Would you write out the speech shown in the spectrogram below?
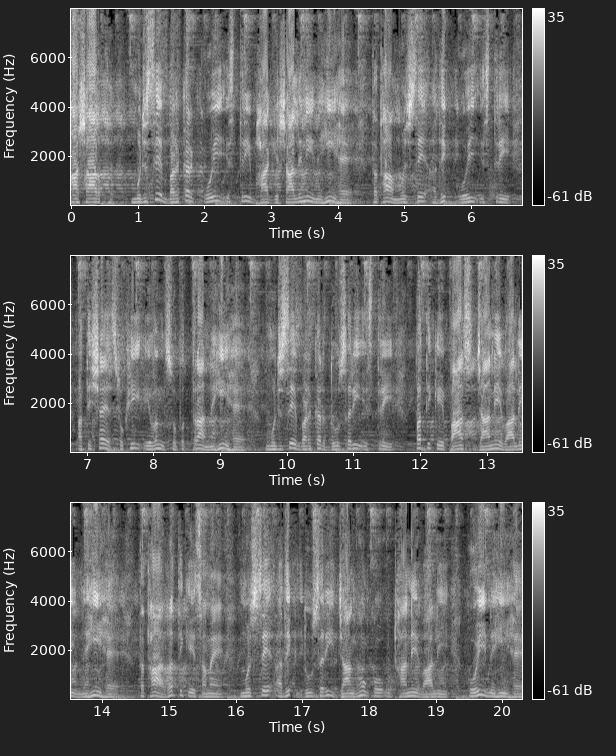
भाषार्थ, मुझसे बढ़कर कोई स्त्री भाग्यशालिनी नहीं है, तथा मुझसे अधिक कोई स्त्री अतिशय सुखी एवं सुपुत्रा नहीं है, मुझसे बढ़कर दूसरी स्त्री पति के पास जाने वाली नहीं है, तथा रति के समय मुझसे अधिक दूसरी जांघों को उठाने वाली कोई नहीं है,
